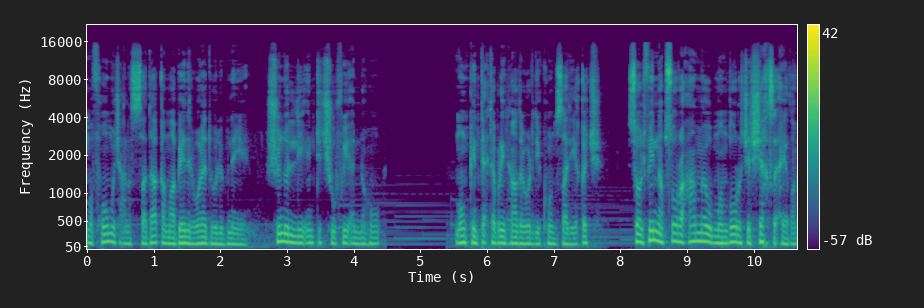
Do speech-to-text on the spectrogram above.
مفهومك عن الصداقة ما بين الولد والبنية شنو اللي أنت تشوفيه أنه ممكن تعتبرين هذا الولد يكون صديقك؟ سولفينا بصورة عامة وبمنظورك الشخصي أيضا.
